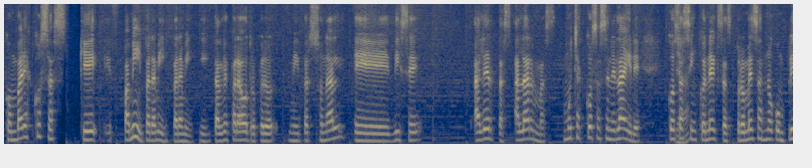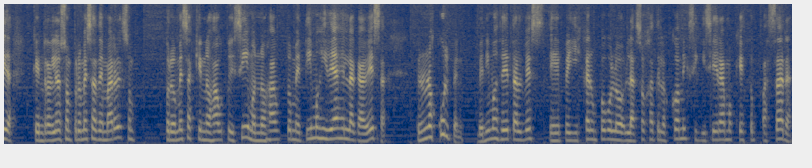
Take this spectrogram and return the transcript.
con varias cosas que para mí, para mí, para mí, y tal vez para otros, pero mi personal eh, dice alertas, alarmas, muchas cosas en el aire, cosas Ya. inconexas, promesas no cumplidas, que en realidad son promesas de Marvel, son promesas que nos autohicimos, nos autometimos ideas en la cabeza. Pero no nos culpen, venimos de tal vez eh, pellizcar un poco lo- las hojas de los cómics y quisiéramos que esto pasara.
